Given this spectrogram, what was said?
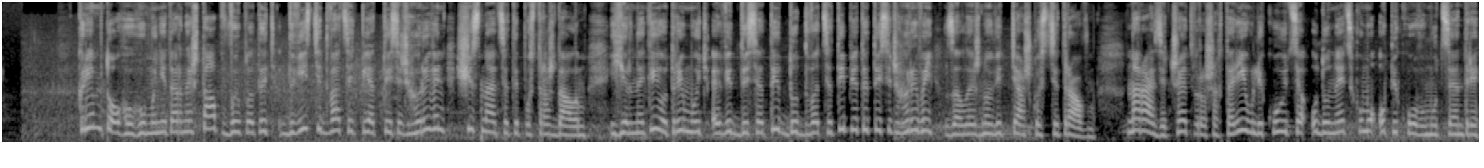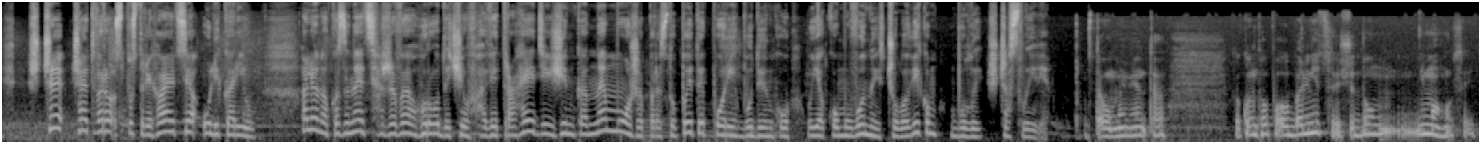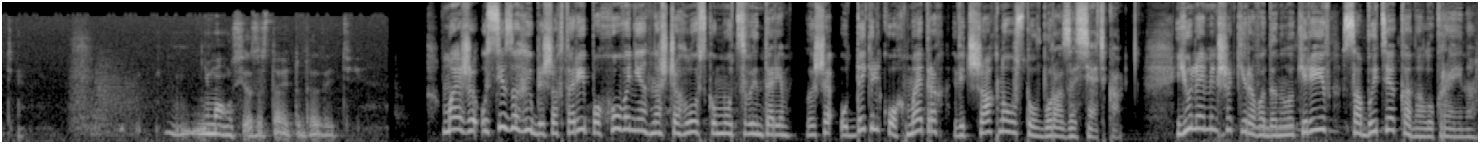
Крім того, гуманітарний штаб виплатить 225 тисяч гривень 16 постраждалим. Гірники отримують від 10 до 25 тисяч гривень залежно від тяжкості травм. Наразі четверо шахтарів лікуються у Донецькому опіковому центрі. Ще четверо спостерігаються у лікарів. Альона Козинець живе у родичів. Від трагедії жінка не може переступити поріг будинку, у якому вони з чоловіком були щасливі. С того момента, как он попал в больницу, еще дом не могу зайти. Не могу себя заставить туда зайти. Майже усі загиблі шахтарі поховані на Щагловському цвинтарі, лише у декількох метрах від шахтного стовбура Засядька. Юлія Міншакірова, Данило Кірєєв, Сабиття, канал Україна.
